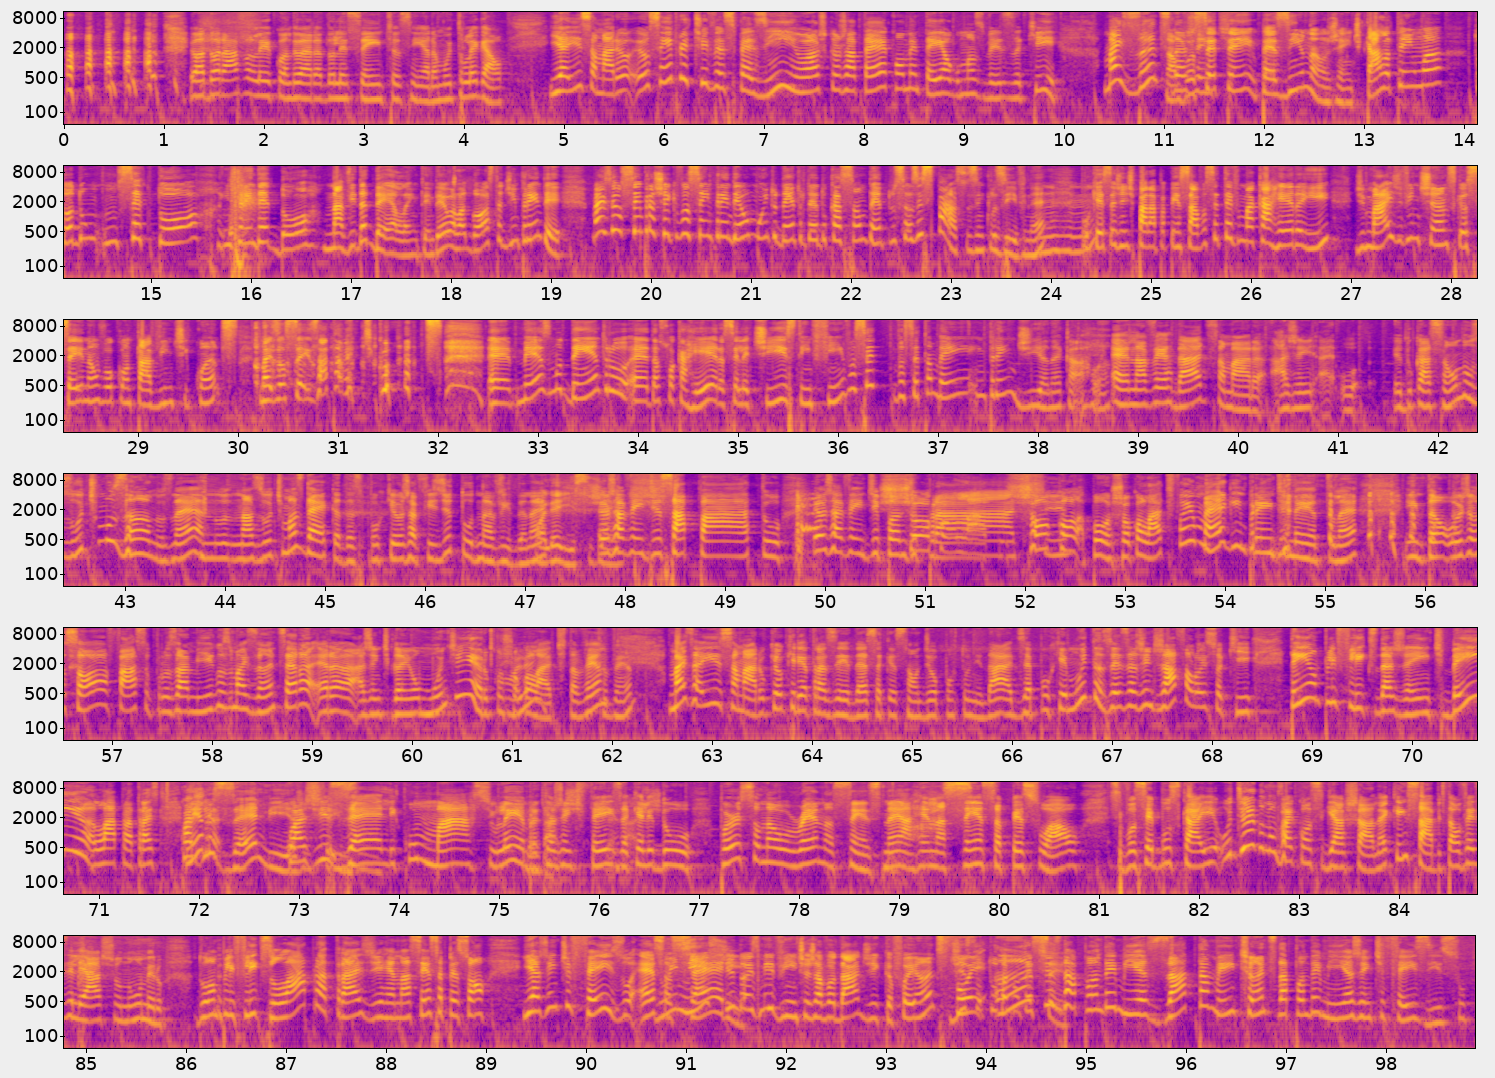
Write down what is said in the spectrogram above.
eu adorava ler quando eu era adolescente, assim, era muito legal. E aí, Samara, eu, eu sempre tive esse pezinho, eu acho que eu já até comentei algumas vezes aqui. Mas antes não, da você gente... tem pezinho não, gente. Carla tem uma todo um, um, setor empreendedor na vida dela, entendeu? Ela gosta de empreender. Mas eu sempre achei que você empreendeu muito dentro da educação, dentro dos seus espaços, inclusive, né? Uhum. Porque se a gente parar para pensar, você teve uma carreira aí de mais de 20 anos, que eu sei, não vou contar 20 e quantos, mas eu sei exatamente quantos. É, mesmo dentro é, da sua carreira, seletista, enfim, você, você também empreendia, né, Carla? É, na verdade, Samara, a gente. É, o educação nos últimos anos, né? No, nas últimas décadas, porque eu já fiz de tudo na vida, né? Olha isso, gente. Eu já vendi sapato, eu já vendi pano chocolate. de prato, chocolate. Pô, chocolate foi um mega empreendimento, né? Então, hoje eu só faço para os amigos, mas antes era, era a gente ganhou muito dinheiro com Olha chocolate, aí. tá vendo? Tá vendo? Mas aí, Samara, o que eu queria trazer dessa questão de oportunidades é porque muitas vezes a gente já falou isso aqui, tem Ampliflix da gente, bem lá para trás. Com lembra? a Gisele. Com a, a Gisele, com o Márcio, lembra verdade, que a gente fez verdade. aquele do Personal Renaissance, né? Nossa. A renascença pessoal. Se você buscar aí, o Diego não vai conseguir achar, né? Quem sabe, talvez ele ache o número do Ampliflix lá para trás de renascença pessoal. E a gente fez essa no início série de 2020, eu já vou dar a dica. Foi antes disso Foi tudo antes acontecer. da pandemia, exatamente antes da pandemia a gente fez isso.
